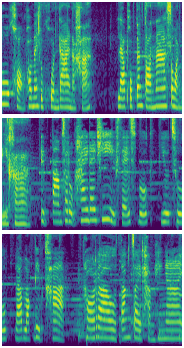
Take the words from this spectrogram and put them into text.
ลูกๆของพ่อแม่ทุกคนได้นะคะ แล้วพบกันตอนหน้าสวัสดีค่ะ ติดตามสรุปให้ได้ที่ Facebook, YouTube และ b ล็อกดิค่ะ เพราะเราตั้งใจทำให้ง่าย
